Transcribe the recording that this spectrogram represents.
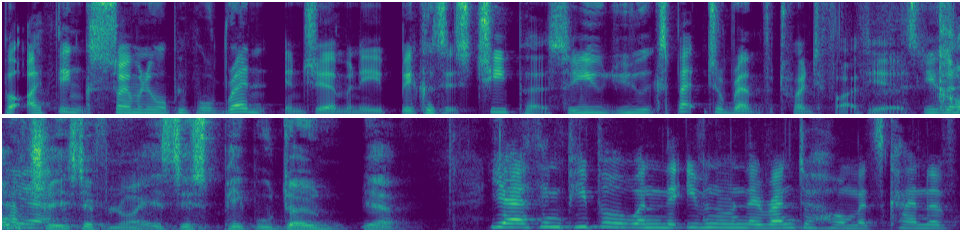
but I think so many more people rent in Germany because it's cheaper. So you, you expect to rent for 25 years. You have- is different, right? It's just people don't, yeah. Yeah, I think people when they, even when they rent a home, it's kind of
